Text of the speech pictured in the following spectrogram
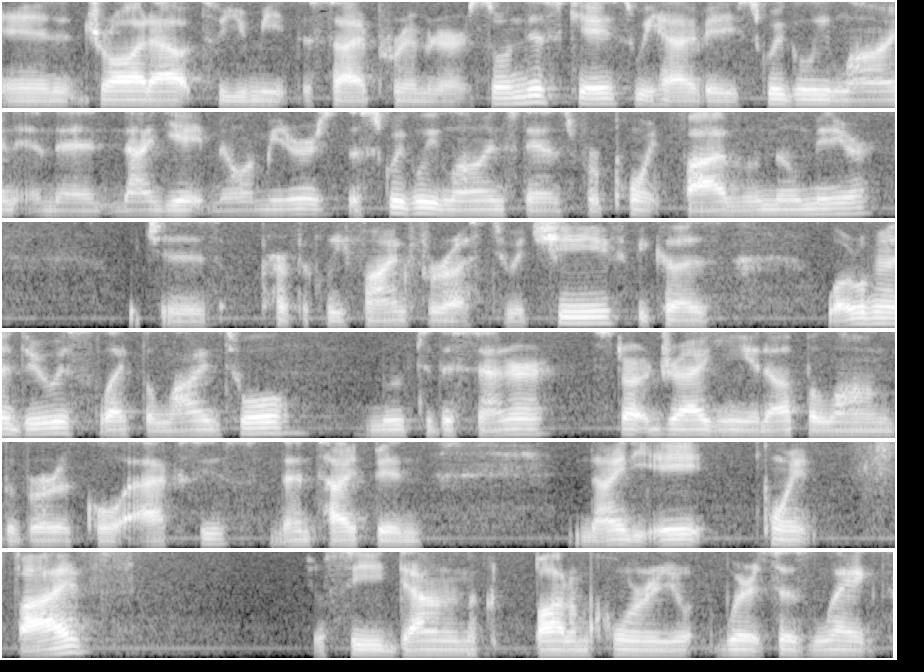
and draw it out till you meet the side perimeter. So in this case we have a squiggly line and then 98 millimeters. The squiggly line stands for 0.5 of a millimeter which is perfectly fine for us to achieve because what we're going to do is select the line tool, move to the center, start dragging it up along the vertical axis, then type in 98.5. You'll see down in the bottom corner where it says length,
